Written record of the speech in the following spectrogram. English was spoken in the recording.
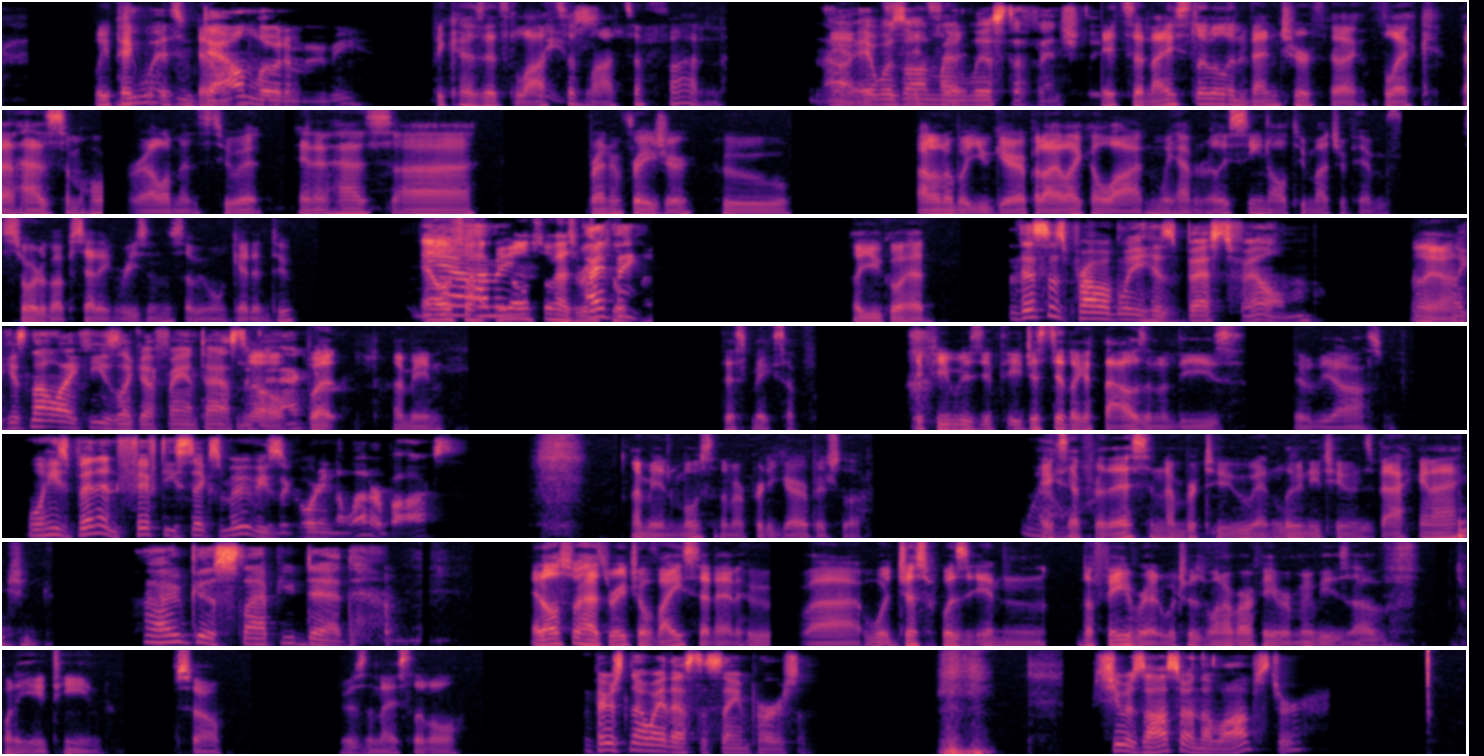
We You picked went this and film download a movie. because it's lots Please. and lots of fun. No, it was on my a- list eventually. It's a nice little adventure fli- flick that has some horror elements to it, and it has uh, Brendan Fraser, who I don't know about you, Garrett, but I like a lot, and we haven't really seen all too much of him. for Sort of upsetting reasons that we won't get into. Yeah, also, I mean, it also has I Rachel. think- Oh, you go ahead. this is probably his best film. Oh yeah. Like, it's not like he's like a fantastic no, actor. but I mean, this makes up. If he was, if he just did like a thousand of these, it would be awesome. well, he's been in 56 movies according to Letterboxd. I mean, most of them are pretty garbage though, Well, except for this and number two and Looney Tunes back in action. I'm gonna slap you dead. It also has Rachel Weisz in it, who uh, just was in The Favorite, which was one of our favorite movies of 2018. So it was a nice little. There's no way that's the same person. She was also in The Lobster.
